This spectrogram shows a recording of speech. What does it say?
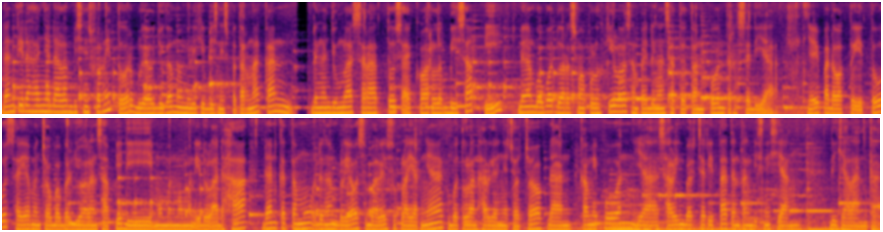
Dan tidak hanya dalam bisnis furnitur, beliau juga memiliki bisnis peternakan dengan jumlah 100 ekor lebih sapi dengan bobot 250 kilo sampai dengan 1 ton pun tersedia. Jadi pada waktu itu saya mencoba berjualan sapi di momen-momen Idul Adha dan ketemu dengan beliau sebagai suppliernya. Kebetulan harganya cocok dan kami pun ya saling bercerita tentang bisnis yang dijalankan.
